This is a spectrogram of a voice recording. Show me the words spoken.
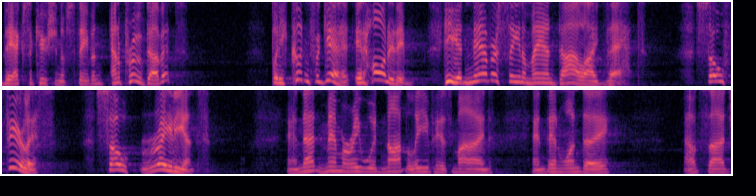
the execution of Stephen and approved of it, but he couldn't forget it. It haunted him. He had never seen a man die like that so fearless, so radiant. And that memory would not leave his mind. And then one day, outside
